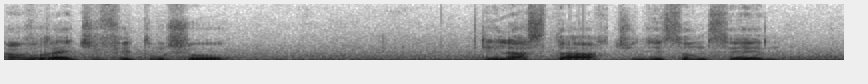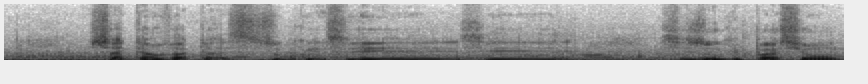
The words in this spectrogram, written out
En vrai, tu fais ton show, tu es la star, tu descends de scène, chacun va à ses occupations.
